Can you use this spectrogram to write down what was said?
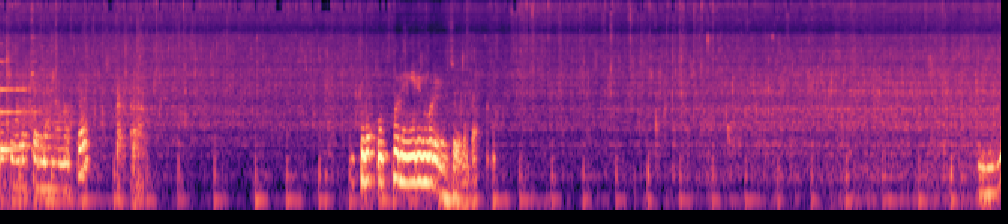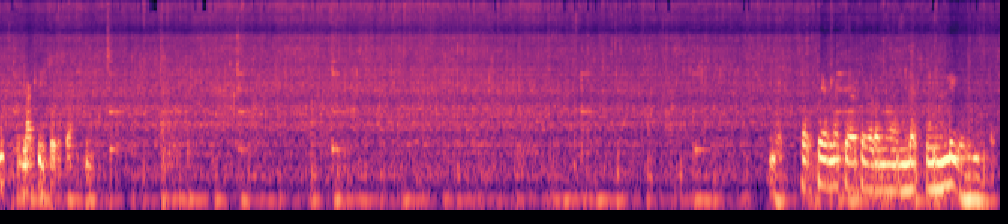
ഈ കൂടെ തന്നെ നമുക്ക് ഇച്ചിരി ഉപ്പ് നീരും കൂടി ഒഴിച്ചു കൊടുക്കാം. ഇളക്കി ചേർത്ത് കിടന്ന് നല്ല പുള്ളി വരുന്നുണ്ട്.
